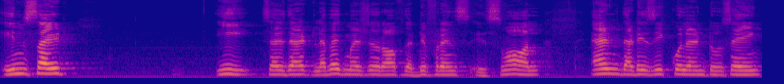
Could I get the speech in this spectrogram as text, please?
inside E such that Lebesgue measure of the difference is small and that is equivalent to saying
